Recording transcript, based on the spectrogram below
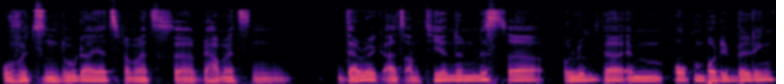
Wo würdest du da jetzt, wenn wir jetzt, äh, wir haben jetzt einen Derek als amtierenden Mr. Olympia im Open Bodybuilding.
